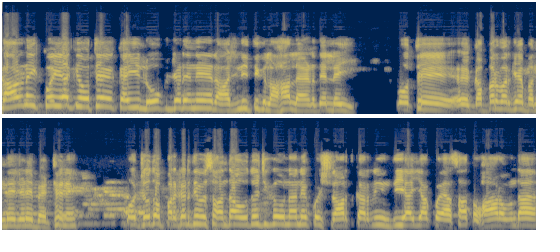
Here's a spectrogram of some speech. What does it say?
ਕਾਰਨ ਇੱਕੋ ਹੀ ਹੈ ਕਿ ਉੱਥੇ ਕਈ ਲੋਕ ਜਿਹੜੇ ਨੇ ਰਾਜਨੀਤਿਕ ਲਾਹਾ ਲੈਣ ਦੇ ਲਈ ਉੱਥੇ ਗੱਬਰ ਵਰਗੇ ਬੰਦੇ ਜਿਹੜੇ ਬੈਠੇ ਨੇ। ਉਹ ਜਦੋਂ ਪ੍ਰਗਟ ਦਿਵਸ ਆਉਂਦਾ, ਉਦੋਂ ਚ ਉਹਨਾਂ ਨੇ ਕੋਈ ਸ਼ਰਾਰਤ ਕਰਨੀ ਹੁੰਦੀ ਹੈ ਜਾਂ ਕੋਈ ਐਸਾ ਤਿਉਹਾਰ ਆਉਂਦਾ,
